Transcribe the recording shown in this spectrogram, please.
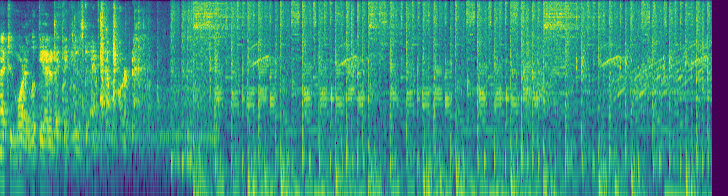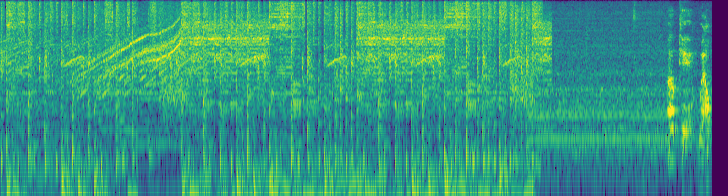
Actually, the more I look at it, I think it is going to have to come Okay, well,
